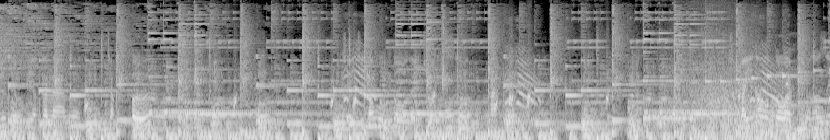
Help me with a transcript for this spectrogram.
chưa được miệng gala luôn. Chấm phớ. Chạy trên nóc ô tô này cho nó mát chỉ bay nóc ô tô cho nó dễ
